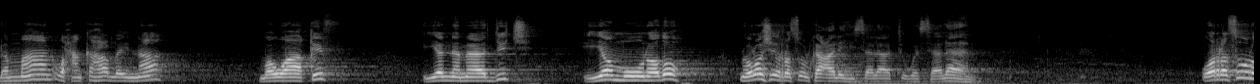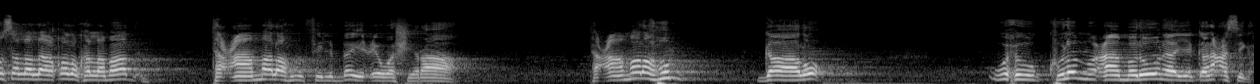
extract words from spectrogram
Dhammaan waxaan ka hadlaynaa mawaaqif iyo namaadij iyo muunado noloshii rasuulka calayhi salaatu wasalaam warasuulu sala allah qodobka labaad tacaamalahum fi lbayci washiraa tacaamalahum gaalo wuxuu kula mucaamaloonayay ganacsiga.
